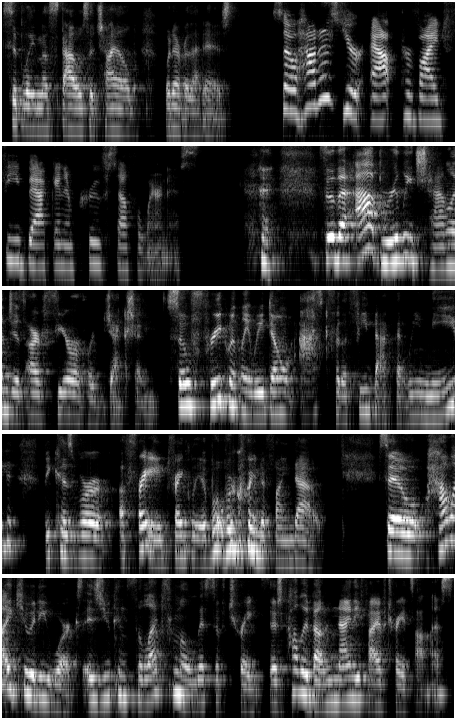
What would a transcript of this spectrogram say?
sibling, a spouse, a child, whatever that is. So, how does your app provide feedback and improve self awareness? so the app really challenges our fear of rejection. So frequently we don't ask for the feedback that we need because we're afraid, frankly, of what we're going to find out. So, how Icueity works is you can select from a list of traits. There's probably about 95 traits on this,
